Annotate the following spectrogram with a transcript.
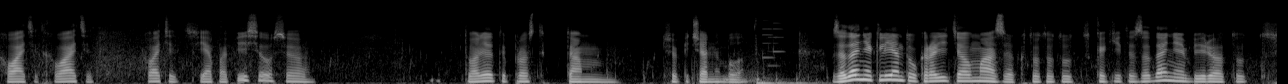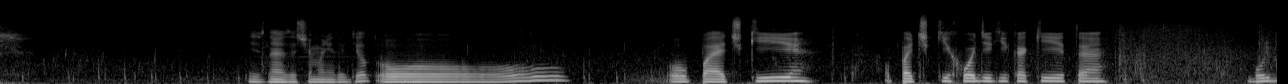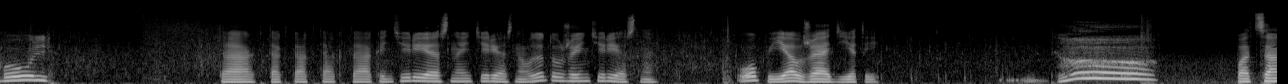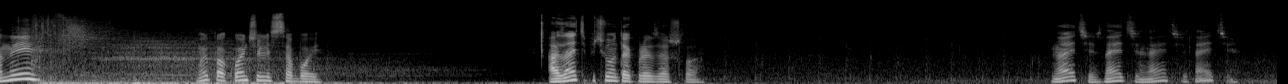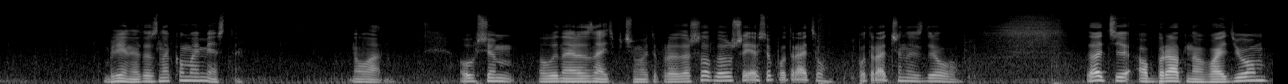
Хватит, хватит. Хватит, я пописал, все. Туалеты просто там все печально было. Задание клиенту, украдите алмазы. Кто-то тут какие-то задания берет. Тут... Не знаю, зачем они это делают. -о, -о, Опачки. Опачки, ходики какие-то. Буль-буль. Так, так, так, так, так. Интересно, интересно. Вот это уже интересно. Оп, я уже одетый. Пацаны, мы покончили с собой. А знаете, почему так произошло? Знаете, знаете, знаете, знаете? Блин, это знакомое место. Ну ладно. В общем, вы, наверное, знаете, почему это произошло. Потому что я все потратил. Потрачено сделал. Давайте обратно войдем.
